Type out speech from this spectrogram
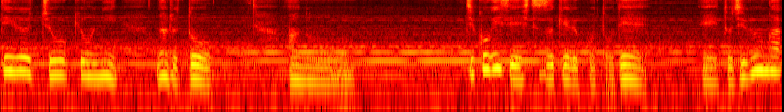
ていう状況になるとあの自己犠牲し続けることで、えーと、自分が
